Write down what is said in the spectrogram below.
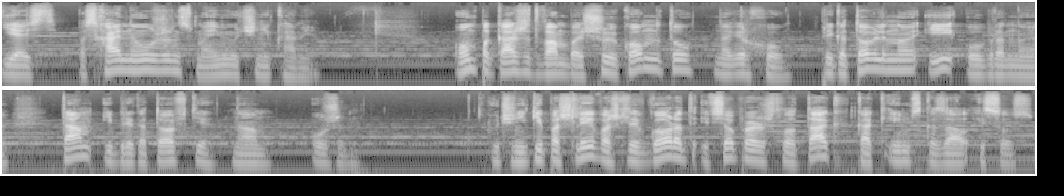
есть пасхальный ужин с моими учениками. Он покажет вам большую комнату наверху, приготовленную и убранную там и приготовьте нам ужин». Ученики пошли, вошли в город, и все произошло так, как им сказал Иисус.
